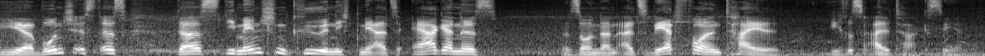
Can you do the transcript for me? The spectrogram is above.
Ihr Wunsch ist es, dass die Menschen Kühe nicht mehr als Ärgernis, sondern als wertvollen Teil ihres Alltags sehen.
